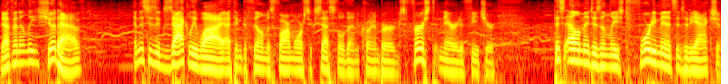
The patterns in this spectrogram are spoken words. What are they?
definitely should have. And this is exactly why I think the film is far more successful than Cronenberg's first narrative feature. This element is unleashed 40 minutes into the action.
